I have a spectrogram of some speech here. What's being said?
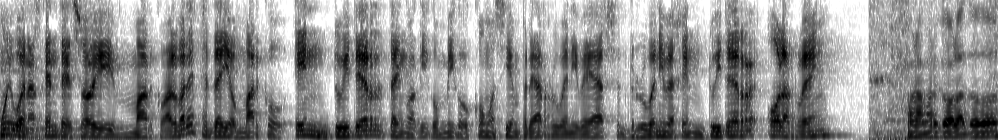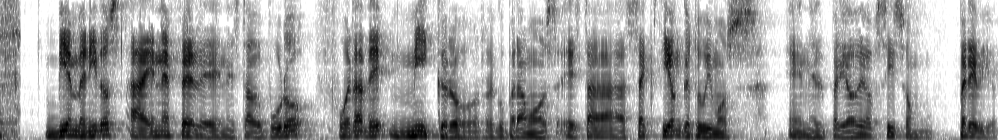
985. buenas gente, soy Marco Álvarez, de Marco en Twitter. Tengo aquí conmigo, como siempre, a Rubén Ibeas, Rubén Ibeje en Twitter. Hola Rubén. Hola Marco, hola a todos. Bienvenidos a NFL en estado puro, fuera de micro. Recuperamos esta sección que tuvimos en el periodo de off-season previo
